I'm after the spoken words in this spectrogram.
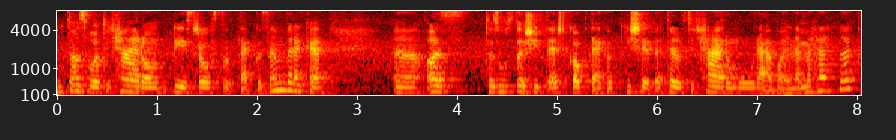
Itt az volt, hogy három részre osztották az embereket, az az utasítást kapták a kísérlet előtt, hogy három órával nem mehetnek,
